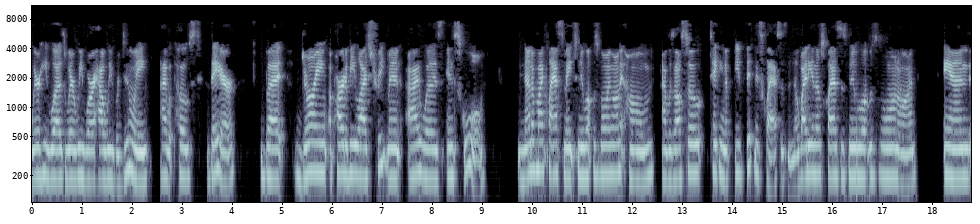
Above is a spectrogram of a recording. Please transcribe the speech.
where he was, where we were, how we were doing, I would post there. But during a part of Eli's treatment, I was in school. None of my classmates knew what was going on at home. I was also taking a few fitness classes nobody in those classes knew what was going on. And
